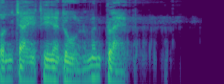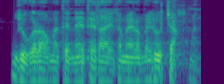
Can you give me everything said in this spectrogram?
สนใจที่จะดูมันแปลก อยู่กับเรามาแต่ไหนแต่ไรทำไมเราไม่รู้จักมัน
